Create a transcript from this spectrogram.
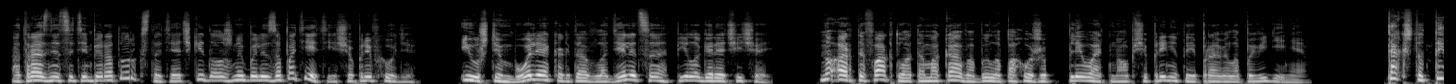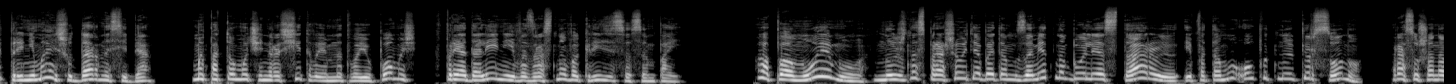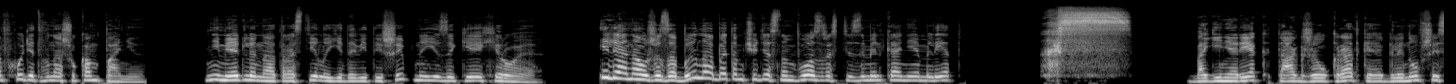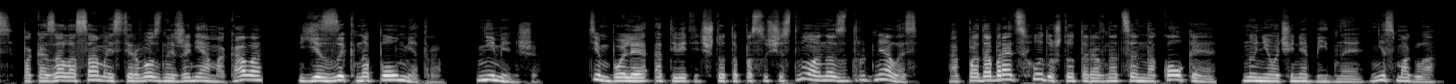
От разницы температур, кстати, очки должны были запотеть еще при входе. И уж тем более, когда владелица пила горячий чай. Но артефакту от Амакава было, похоже, плевать на общепринятые правила поведения. «Так что ты принимаешь удар на себя. Мы потом очень рассчитываем на твою помощь в преодолении возрастного кризиса, сэмпай». «А по-моему, нужно спрашивать об этом заметно более старую и потому опытную персону, раз уж она входит в нашу компанию». Немедленно отрастила ядовитый шип на языке Хероя. Или она уже забыла об этом чудесном возрасте за мельканием лет? Хсс! Богиня рек, также украдкой оглянувшись, показала самой стервозной жене Макава язык на полметра, не меньше. Тем более ответить что-то по существу она затруднялась, а подобрать сходу что-то равноценно колкое, но не очень обидное, не смогла.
